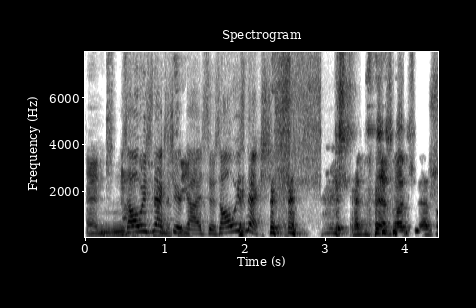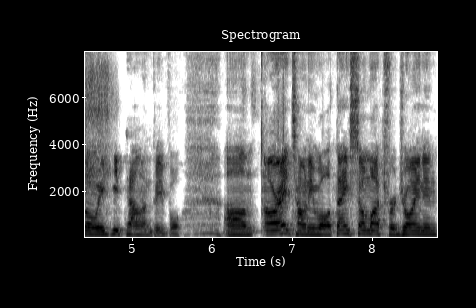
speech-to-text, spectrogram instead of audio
And there's always next year, guys. There's always next year. that's, that's, what, that's what we keep telling people. Um, all right, Tony. Well, thanks so much for joining.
